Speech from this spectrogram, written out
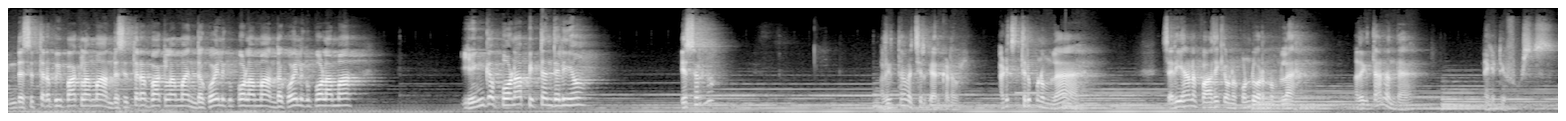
இந்த சித்தரை போய் பார்க்கலாமா? அந்த சித்தரை பார்க்கலாமா? இந்த கோயிலுக்கு போகலாமா அந்த கோயிலுக்கு போகலாமா எங்க போனா பித்தம் தெளியும்? எஸ் அதுக்கு தான் வச்சிருக்காரு கடவுள். அடிச்சு திருப்பணும்ல? சரியான பாதைக்கு அவனை கொண்டு வரணும்ல? அதுக்கு தான் அந்த நெகட்டிவ் ஃபோர்ஸஸ்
